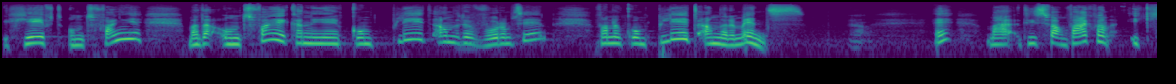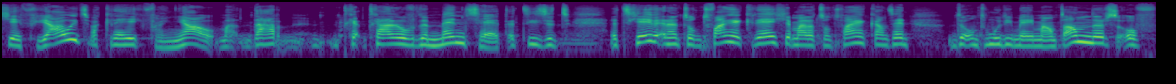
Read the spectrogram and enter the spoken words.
geeft, ontvang je. Maar dat ontvangen kan in een compleet andere vorm zijn van een compleet andere mens. Hè? Maar het is van vaak van, ik geef jou iets, wat krijg ik van jou? Maar daar, het gaat over de mensheid. Het is het, het geven en het ontvangen krijg je, maar het ontvangen kan zijn de ontmoeting met iemand anders of...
